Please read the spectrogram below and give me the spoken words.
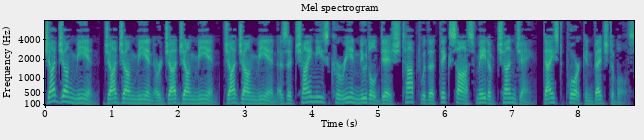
Jjajangmyeon Jjajangmyeon or Jjajangmyeon Jjajangmyeon is a Chinese Korean noodle dish topped with a thick sauce made of chunjang, diced pork and vegetables.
